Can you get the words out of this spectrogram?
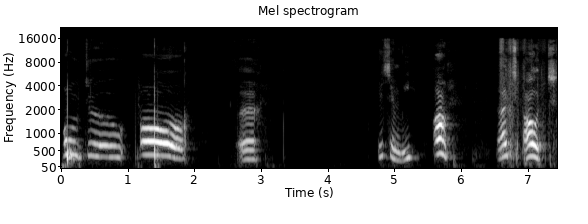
Oh, Joe. Oh. Uh. Listen me. Oh, that's out.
